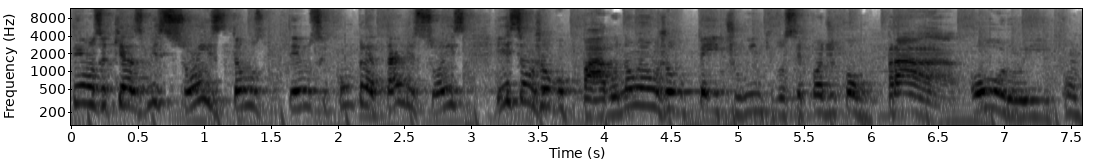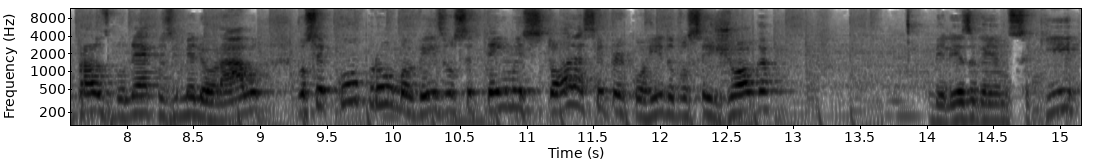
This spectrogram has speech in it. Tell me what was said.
Temos aqui as missões, estamos, temos que completar missões. Esse é um jogo pago, não é um jogo pay to win que você pode comprar ouro e comprar os bonecos e melhorá-lo. Você comprou uma vez, você tem uma história a ser percorrida, você joga Beleza, ganhamos isso aqui.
